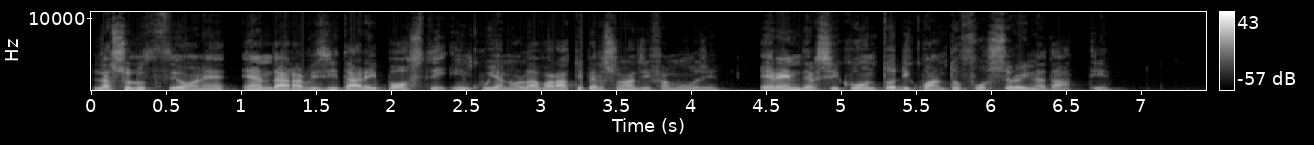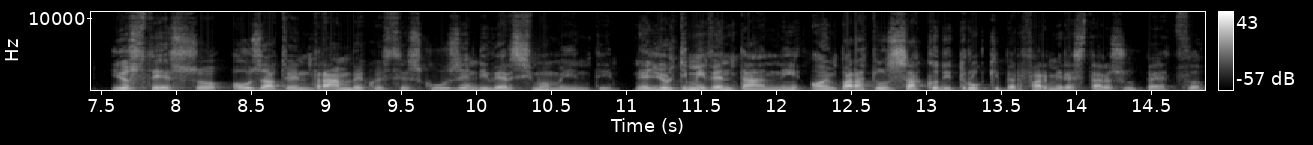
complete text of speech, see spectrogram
La soluzione è andare a visitare i posti in cui hanno lavorato i personaggi famosi e rendersi conto di quanto fossero inadatti. Io stesso ho usato entrambe queste scuse in diversi momenti. Negli ultimi vent'anni ho imparato un sacco di trucchi per farmi restare sul pezzo,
